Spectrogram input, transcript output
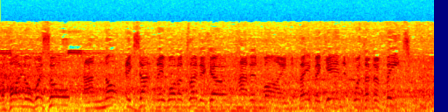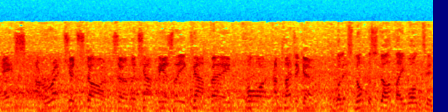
The final whistle, and not exactly what Atletico had in mind. They begin with a defeat. It's a wretched start to the Champions League campaign for Atletico. Well, it's not the start they wanted.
